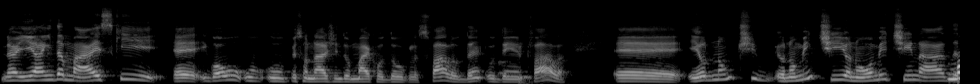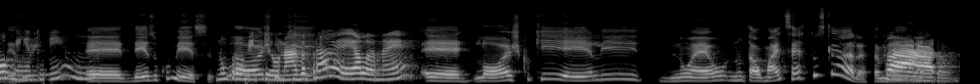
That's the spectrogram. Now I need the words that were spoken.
Não, e ainda mais que, é, igual o, o, personagem do Michael Douglas fala, o Dan, o Dan fala, é, eu, não te, eu não menti, eu não omiti nada. Momento desde, nenhum. É, desde o começo. Não prometeu lógico nada que, para ela, né? É, lógico que ele não é não tá o mais certo dos caras também. Claro. Né?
